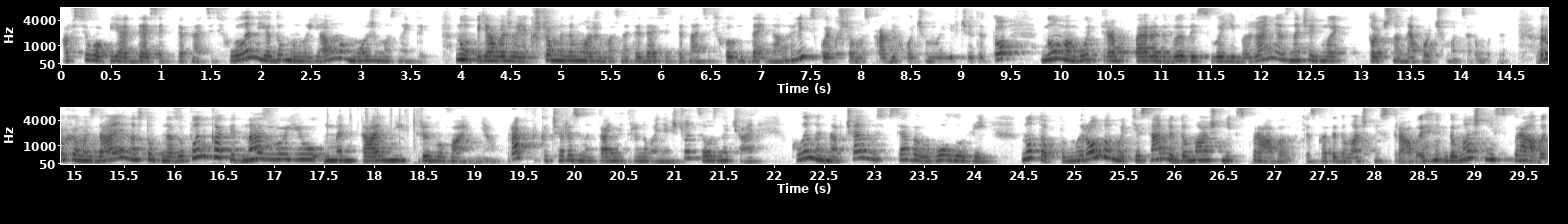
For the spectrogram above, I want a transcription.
а всього 5, 10, 15 хвилин. Я думаю, ми явно можемо знайти. Ну, я вважаю, якщо ми не можемо знайти 10-15 хвилин в день на англійську, якщо ми справді хочемо її вчити, то ну, мабуть, треба передивитись свої бажання, значить, ми точно не хочемо це робити. Рухаємось далі. Наступна зупинка під назвою ментальні тренування. Практика через ментальні тренування. Що це означає? Коли ми навчаємось в себе в голові. Ну тобто, ми робимо ті самі домашні справи, хотів сказати домашні страви, домашні справи.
